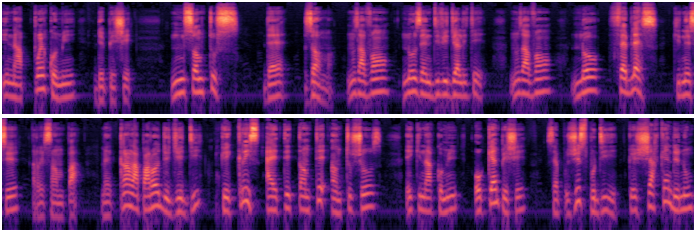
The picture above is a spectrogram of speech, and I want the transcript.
il n'a point commis de péché. Nous sommes tous des hommes. Nous avons nos individualités. Nous avons nos faiblesses qui ne se ressemblent pas. Mais quand la parole de Dieu dit que Christ a été tenté en toutes choses et qu'il n'a commis aucun péché, c'est juste pour dire que chacun de nous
